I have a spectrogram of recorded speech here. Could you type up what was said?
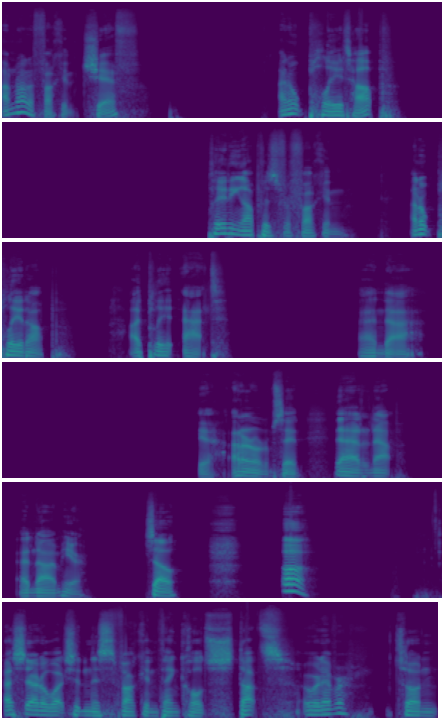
I'm not a fucking chef. I don't plate up. Plating up is for fucking I don't plate up. I plate at. And uh yeah, I don't know what I'm saying. Then had a nap and now I'm here. So oh I started watching this fucking thing called Stutz or whatever. It's on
